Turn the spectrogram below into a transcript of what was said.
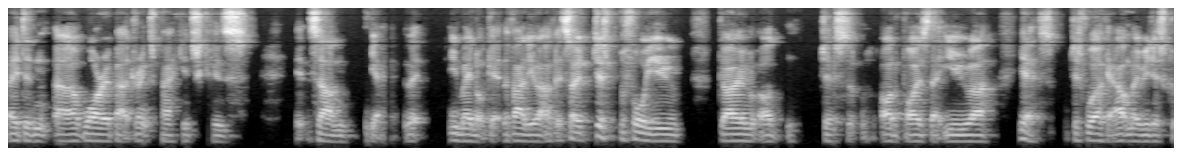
they didn't uh, worry about drinks package because it's um yeah you may not get the value out of it. So just before you go, I'd just I'd advise that you, uh, yes, just work it out. Maybe just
